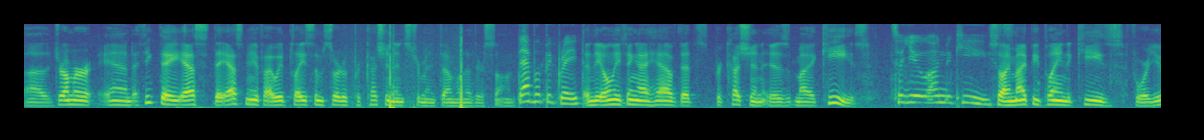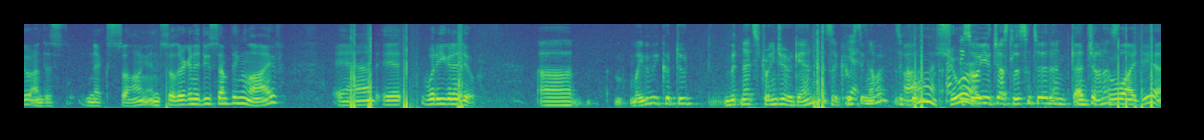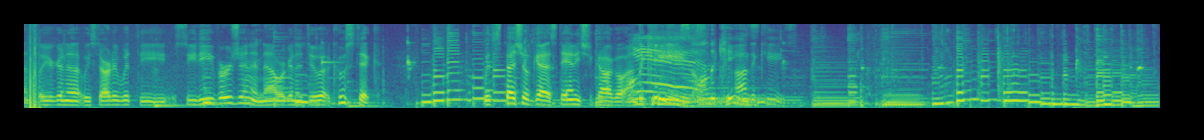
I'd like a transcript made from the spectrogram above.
uh, the drummer, and I think they asked they asked me if I would play some sort of percussion instrument on one of their songs. that would be great. And the only thing I have that's percussion is my keys. So you on the keys. So I might be playing the keys for you on this next song, and so they're going to do something live. And it, what are you going to do? uh, maybe we could do Midnight Stranger again as an acoustic Yes. number. Is it cool? Ah, sure. So you just listen to it and can That's a join us. cool idea. So you're gonna. We started with the CD version, and now we're gonna do it acoustic with special guest Danny Chicago on the keys. On the keys. On the keys.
